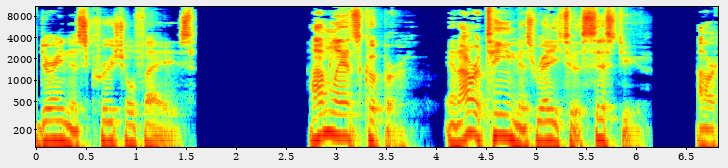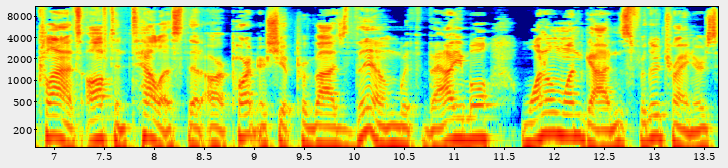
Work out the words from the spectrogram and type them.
during this crucial phase. I'm Lance Cooper, and our team is ready to assist you. Our clients often tell us that our partnership provides them with valuable one on one guidance for their trainers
